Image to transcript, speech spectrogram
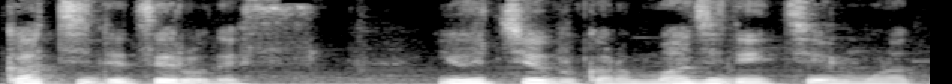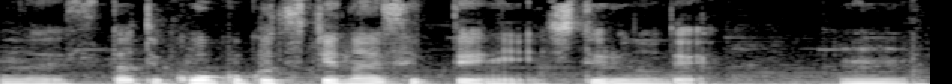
ガチでゼロです。YouTube からマジで1円もらってないです。だって広告つけない設定にしてるので。うん。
